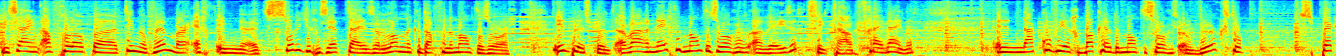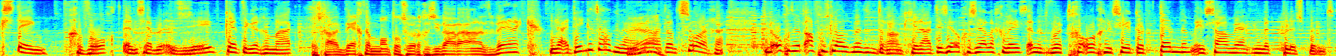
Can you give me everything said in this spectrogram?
die zijn afgelopen 10 november echt in het zonnetje gezet tijdens de landelijke dag van de mantelzorg. In Pluspunt. Er waren 19 mantelzorgers aanwezig. Dat vind ik trouwens vrij weinig. En na koffie en gebak hebben de mantelzorgers een workshop speksteen gevolgd. En ze hebben zeven kettingen gemaakt. Waarschijnlijk de echte mantelzorgers die waren aan het werk. Ja, ik denk het ook. Die waren Ja. aan het zorgen. De ochtend werd afgesloten met een drankje. Nou, het is heel gezellig geweest en het wordt georganiseerd door Tandem in samenwerking met Pluspunt.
